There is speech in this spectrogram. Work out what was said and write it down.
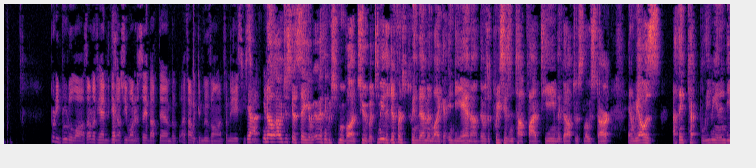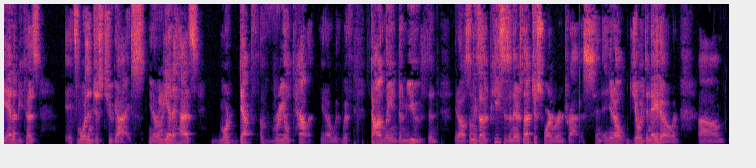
pretty brutal loss. I don't know if you had anything else you wanted to say about them, but I thought we could move on from the ACC. Yeah, you know, I was just going to say, I think we should move on too. But to me, the difference between them and like Indiana, there was a preseason top five team that got off to a slow start, and we always, I think, kept believing in Indiana because it's more than just two guys. You know, Right. Indiana has more depth of real talent. You know, with with Donley and DeMuth and you know some of these other pieces in there. It's not just Schwarber and Travis and, and you know Joey DeNato and um,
